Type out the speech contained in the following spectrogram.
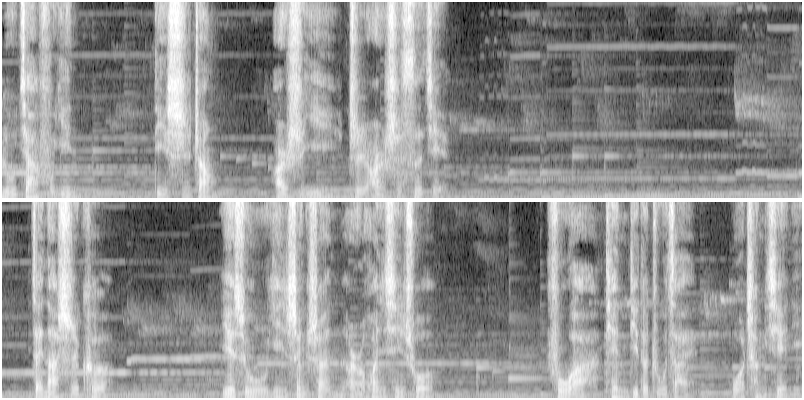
路加福音》第十章二十一至二十四节。在那时刻，耶稣因圣神而欢欣说。父啊，天地的主宰，我称谢你，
